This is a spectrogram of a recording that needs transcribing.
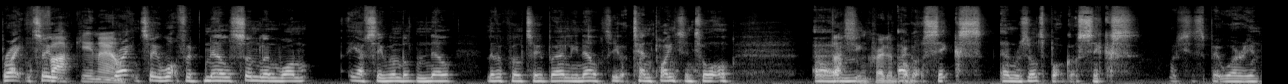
Brighton two. Fucking hell. Brighton two. Watford nil. Sunderland one. AFC Wimbledon nil. Liverpool two. Burnley nil. So you got ten points in total. That's incredible. I got six, and results but got six, which is a bit worrying.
